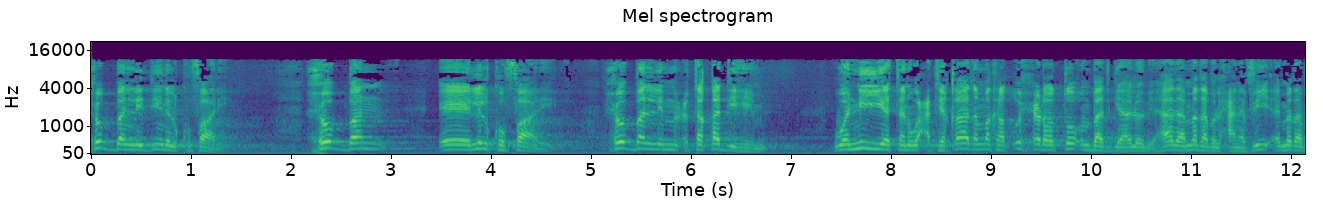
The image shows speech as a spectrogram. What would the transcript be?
xuban lidiini اlkufaari xuban eh, lilkufaari xuban limuctaqadihim. Wa niyatan waictiqaadan markaad u xidhato unbaad gaaloobi. Hada madhab alxanafiy eh, madhab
